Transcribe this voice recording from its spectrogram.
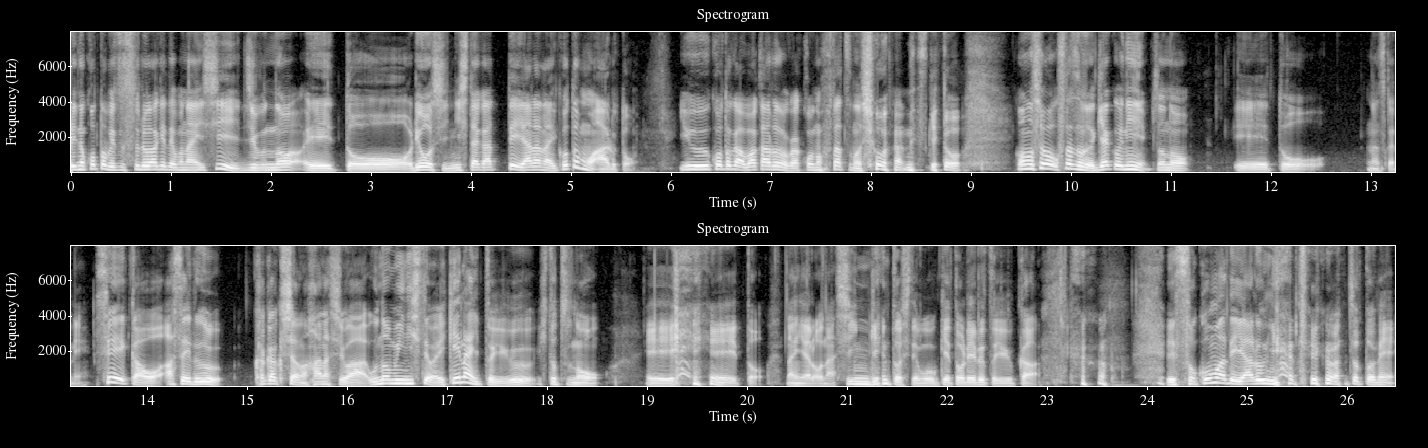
りのことを別にするわけでもないし、自分の、えっ、と、良心に従ってやらないこともあるということが分かるのがこの二つの章なんですけど、この章、二つの逆に、その、えっ、と、なんですかね、成果を焦る科学者の話は鵜呑みにしてはいけないという一つの、えー、えー、っと、なんやろうな、進言としても受け取れるというか え、そこまでやるんやっていうのはちょっとね、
